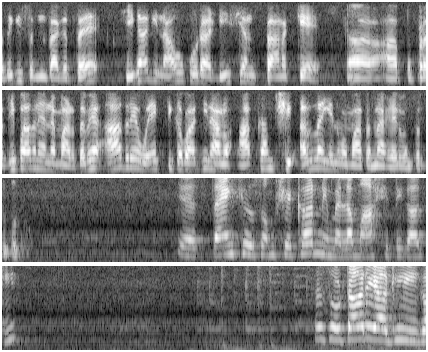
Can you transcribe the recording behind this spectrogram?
ಒದಗಿಸಿದಂತಾಗುತ್ತೆ. ಹೀಗಾಗಿ ನಾವು ಕೂಡ ಡಿಸಿಎಂ ಸ್ಥಾನಕ್ಕೆ ಪ್ರತಿಪಾದನೆಯನ್ನ ಮಾಡ್ತೇವೆ. ಆದ್ರೆ ವೈಯಕ್ತಿಕವಾಗಿ ನಾನು ಆಕಾಂಕ್ಷಿ ಅಲ್ಲ ಎನ್ನುವ ಮಾತನ್ನ ಹೇಳುವಂತದ್ದು. ಎಸ್ ಥ್ಯಾಂಕ್ ಯು ಸೋಮಶೇಖರ್ ನಿಮ್ಮೆಲ್ಲ ಮಾಹಿತಿಗಾಗಿ. ಎಸ್ ಒಟ್ಟಾರೆಯಾಗಿ ಈಗ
